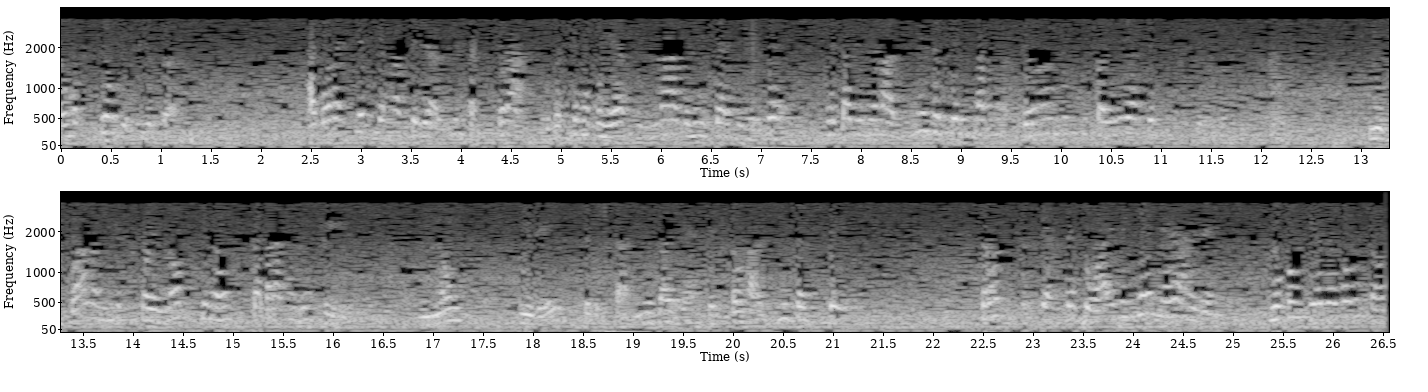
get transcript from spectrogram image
É uma pseudo-vida. Agora, aquele que é materialista, crasso, você não conhece nada, nem quer viver, ele está vivendo a vida que ele está buscando, que para ele é aquele Nos fala nisso para ele não, porque não vamos trabalhar com um filho. Não irei pelos caminhos da gente. Eles estão na vida deles. Tantos percentuais em que gente, no contexto da evolução.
